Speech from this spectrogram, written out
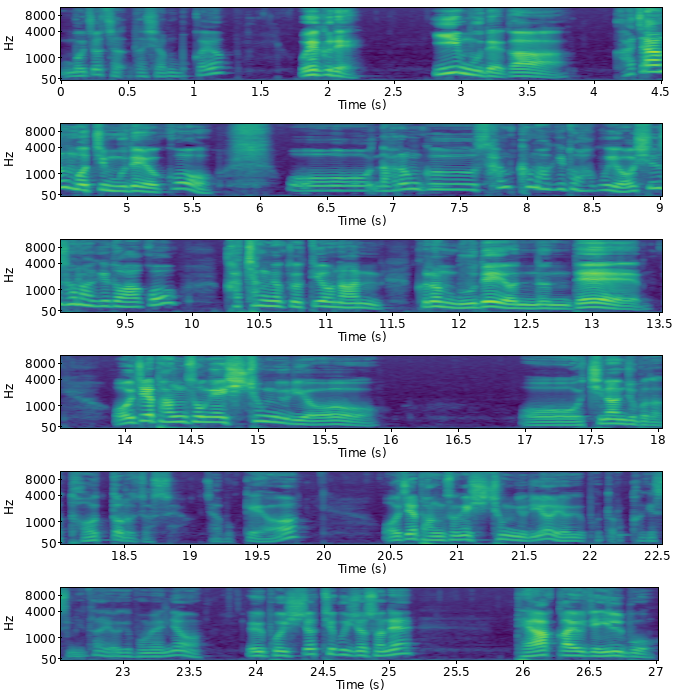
뭐죠? 자, 다시 한번 볼까요? 왜 그래? 이 무대가 가장 멋진 무대였고 어 나름 그 상큼하기도 하고요. 신선하기도 하고 가창력도 뛰어난 그런 무대였는데 어제 방송의 시청률이요. 오, 지난주보다 더 떨어졌어요. 자, 볼게요. 어제 방송의 시청률이요. 여기 보도록 하겠습니다. 여기 보면요. 여기 보이시죠? TV조선의 대학가요제 일부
